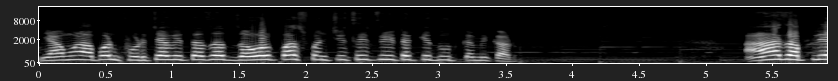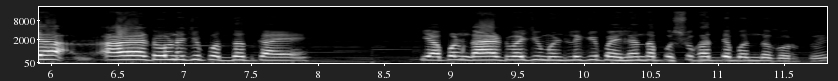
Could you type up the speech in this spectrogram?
यामुळे आपण पुढच्या विताचं जवळपास पंचवीस टक्के दूध कमी काढतो. आज आपल्या गाय आठवण्याची पद्धत काय आहे? की आपण गाय आठवायची म्हटलं की पहिल्यांदा पशुखाद्य बंद करतोय.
